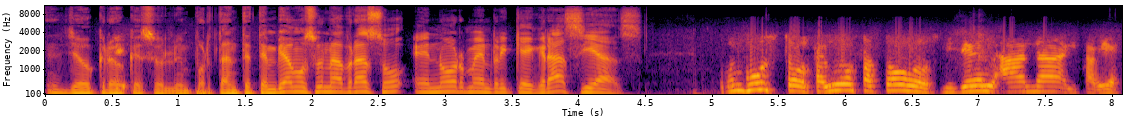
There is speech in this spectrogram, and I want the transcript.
yo creo que eso es lo importante. Te enviamos un abrazo enorme, Enrique, gracias. Un gusto, saludos a todos, Miguel, Ana y Javier.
